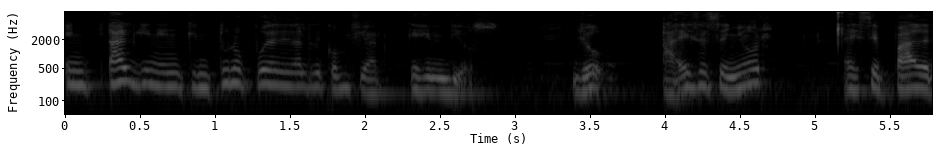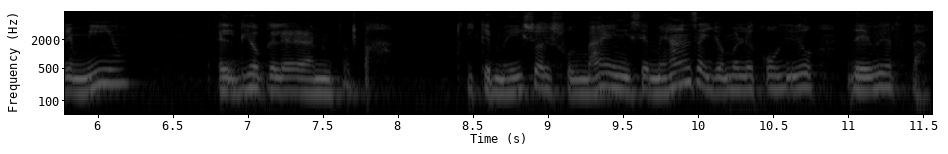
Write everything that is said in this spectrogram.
en alguien en quien tú no puedes dejar de confiar, que es en Dios. Yo, a ese Señor, a ese Padre mío, Él dijo que Él era mi papá y que me hizo a su imagen y semejanza y yo me lo he cogido de verdad.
